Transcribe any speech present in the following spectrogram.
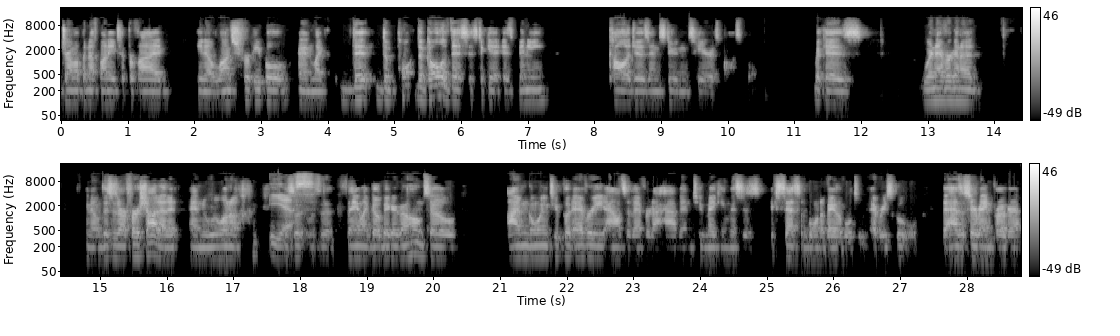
drum up enough money to provide you know lunch for people. And like the the point the goal of this is to get as many colleges and students here as possible. Because we're never gonna you know this is our first shot at it and we want to yes. was, was the saying like go big or go home. So i'm going to put every ounce of effort i have into making this as accessible and available to every school that has a surveying program.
